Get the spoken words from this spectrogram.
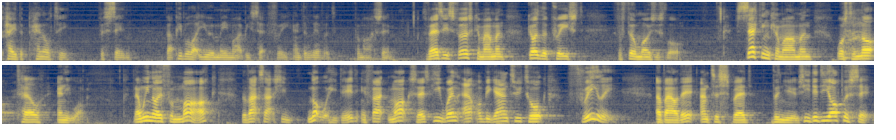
paid the penalty for sin, that people like you and me might be set free and delivered from our sin. So there's his first commandment go to the priest, fulfill Moses' law. Second commandment was to not tell anyone. Now we know from Mark that that's actually not what he did. In fact, Mark says he went out and began to talk freely about it and to spread the news. He did the opposite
